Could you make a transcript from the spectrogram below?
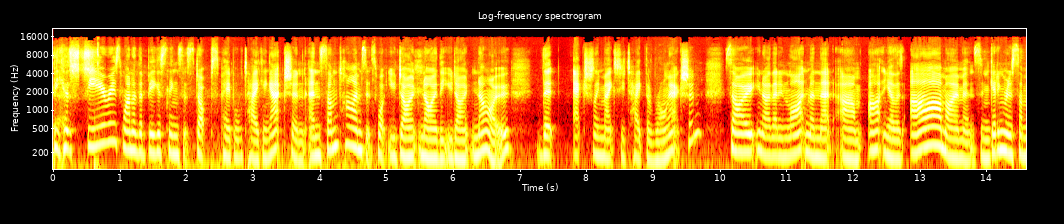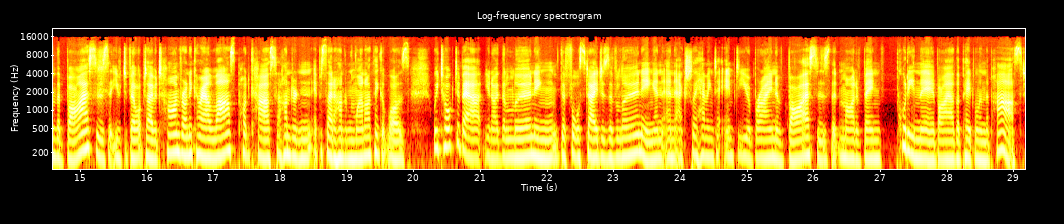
Because fear is one of the biggest things that stops people taking action. And sometimes it's what you don't know that you don't know that actually makes you take the wrong action. So, you know, that enlightenment, that, um, ah, you know, those ah moments and getting rid of some of the biases that you've developed over time. Veronica, our last podcast, 100 and, episode 101, I think it was, we talked about, you know, the learning, the four stages of learning and, and actually having to empty your brain of biases that might have been put in there by other people in the past.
